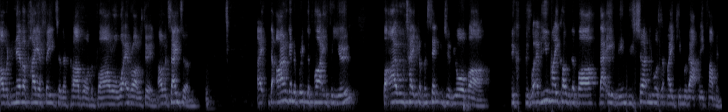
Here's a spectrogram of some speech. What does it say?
I would never pay a fee to the club or the bar or whatever I was doing. I would say to them, I, I'm going to bring the party for you, but I will take a percentage of your bar because whatever you make over the bar that evening, you certainly wasn't making without me coming.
